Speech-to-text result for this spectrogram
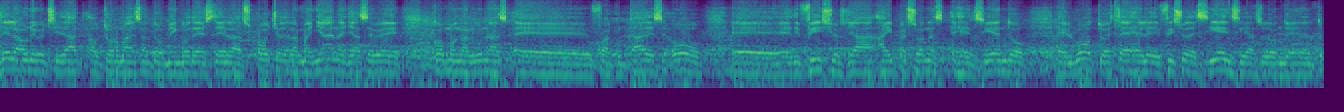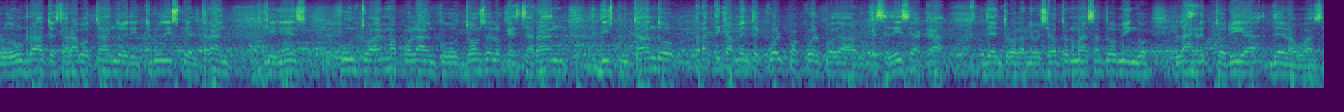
de la Universidad Autónoma de Santo Domingo desde las 8 de la mañana. Ya se ve como en algunas eh, facultades o edificios ya hay personas ejerciendo el voto. Este es el edificio de ciencia donde dentro de un rato estará votando Editrudis Beltrán, quien es junto a Emma Polanco, dos de los que estarán disputando prácticamente cuerpo a cuerpo de lo que se dice acá dentro de la Universidad Autónoma de Santo Domingo, la rectoría de la UAS.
